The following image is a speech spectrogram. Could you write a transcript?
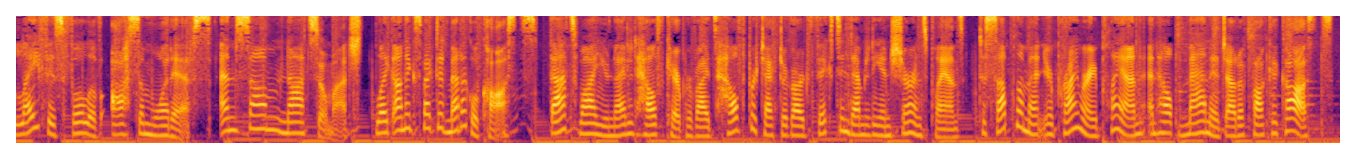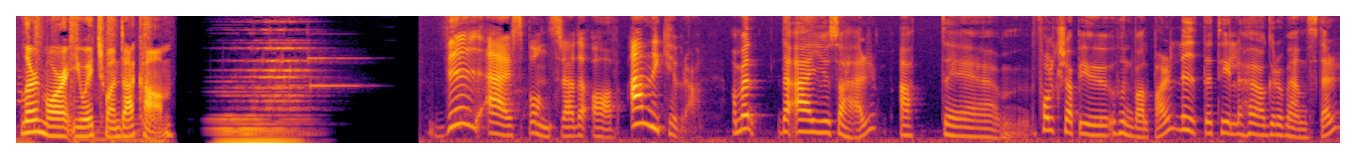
Life is full of awesome what ifs, and some not so much, like unexpected medical costs. That's why United Healthcare provides Health Protector Guard fixed indemnity insurance plans to supplement your primary plan and help manage out of pocket costs. Learn more at uh1.com. Vi är sponsrade av Annikura. Ja, men det är ju så här att eh, folk köper ju hundvalpar lite till höger och vänster.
